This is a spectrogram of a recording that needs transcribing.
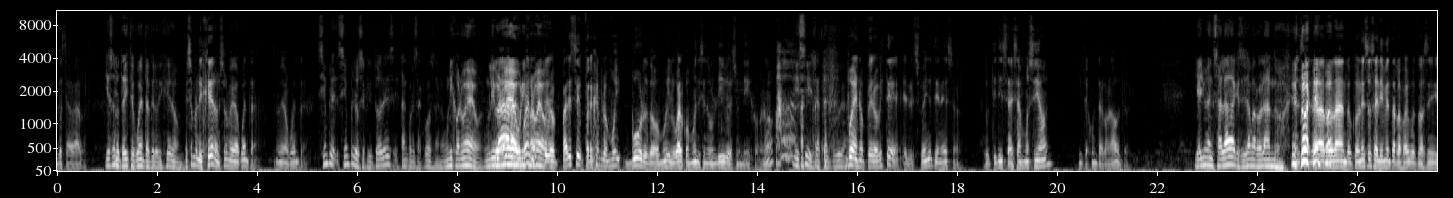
los agarras. ¿Y eso no te diste cuenta? ¿Te lo dijeron? Eso me lo dijeron, yo no me dado cuenta. No me he dado cuenta. Siempre, siempre los escritores están con esa cosa, ¿no? Un hijo nuevo, un libro nuevo, un hijo nuevo. Pero parece, por ejemplo, muy burdo, muy lugar común diciendo un libro es un hijo, ¿no? Y sí, ya está altura. bueno, pero viste, el sueño tiene eso, que utiliza esa emoción y te junta con la otra. Y hay una ensalada que se llama Rolando. Ensalada Rolando, con eso se alimenta Rafael Couto así.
